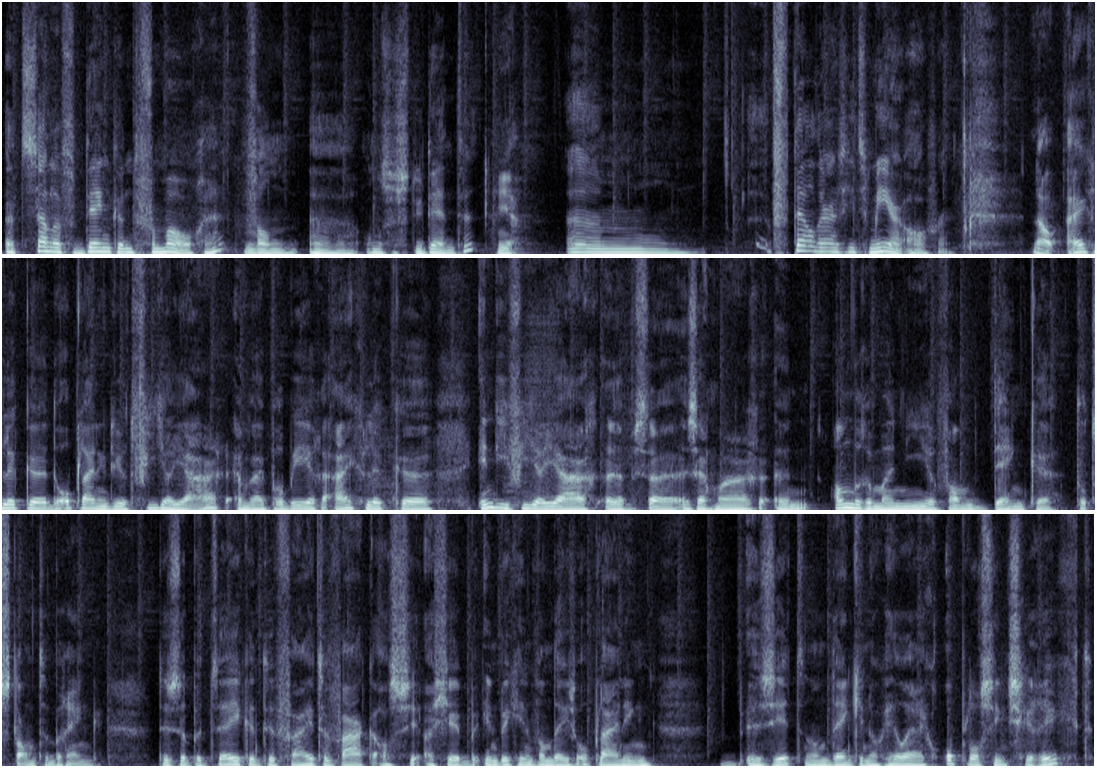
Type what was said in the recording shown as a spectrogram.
het zelfdenkend vermogen hè, hm. van uh, onze studenten. Ja. Um, vertel daar eens iets meer over. Nou, eigenlijk uh, de opleiding duurt vier jaar. En wij proberen eigenlijk in die vier jaar zeg maar een andere manier van denken tot stand te brengen. Dus dat betekent in feite vaak als, je, als je in het begin van deze opleiding zit, dan denk je nog heel erg oplossingsgericht.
